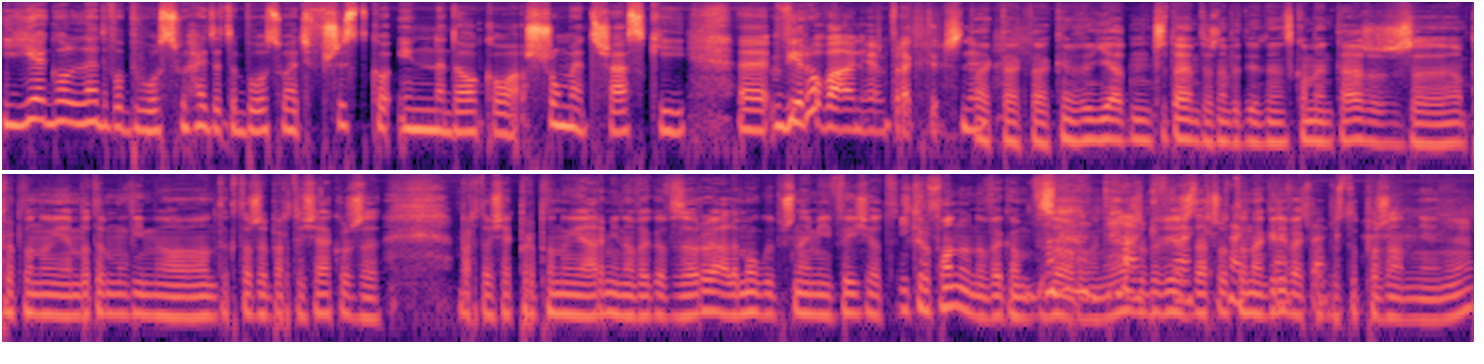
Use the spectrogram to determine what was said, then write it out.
jego ledwo było słychać, za to było słychać wszystko inne dookoła. Szumy, trzaski, e, wirowanie praktycznie. Tak, tak, tak. Ja czytałem też nawet jeden z komentarzy, że proponuję, bo to mówimy o doktorze Bartosiaku, że Bartosiak proponuje armii nowego wzoru, ale mógłby przynajmniej wyjść od mikrofonu nowego wzoru, nie? tak, żeby wiesz, tak, zaczął tak, to nagrywać tak, po prostu porządnie, nie?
